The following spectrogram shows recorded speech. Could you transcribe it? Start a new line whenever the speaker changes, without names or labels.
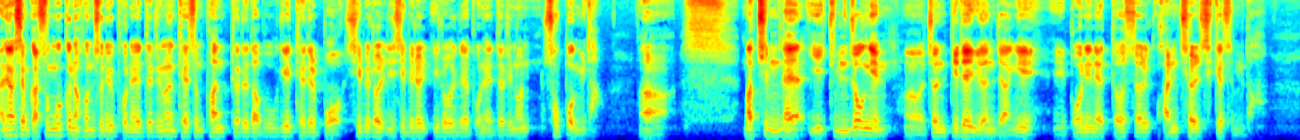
안녕하십니까. 송국근의 혼소리 보내드리는 대선판 들여다보기 대들보 11월 21일 일요일에 보내드리는 속보입니다. 아, 마침내 이 김종인 어, 전 비대위원장이 이 본인의 뜻을 관철시켰습니다.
